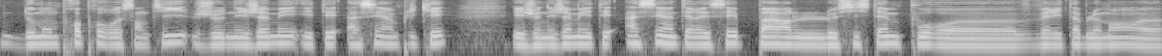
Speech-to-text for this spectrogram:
de mon propre ressenti, je n'ai jamais été assez impliqué et je n'ai jamais été assez intéressé par le système pour véritablement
